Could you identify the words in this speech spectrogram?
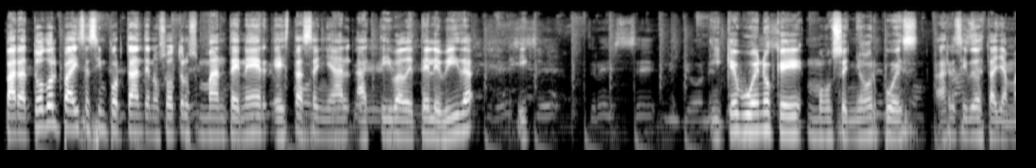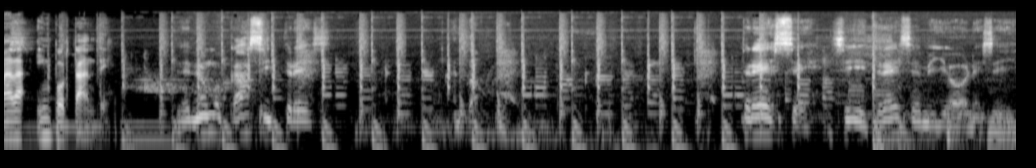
para todo el país es importante nosotros mantener esta señal activa de Televida y, y qué bueno que Monseñor pues ha recibido esta llamada importante. Tenemos casi tres. 13, sí, 13 millones, sí.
